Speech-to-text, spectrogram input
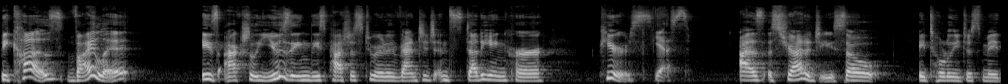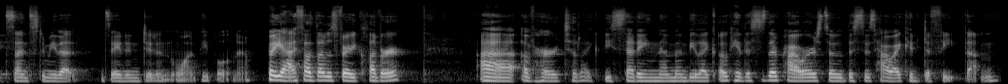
Because Violet is actually using these patches to her advantage and studying her peers. Yes. as a strategy. So it totally just made sense to me that Xaden didn't want people to know. But yeah, I thought that was very clever uh, of her to like be studying them and be like, okay, this is their power, so this is how I could defeat them.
